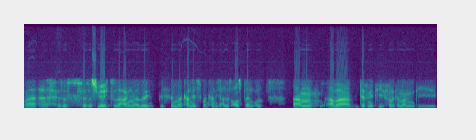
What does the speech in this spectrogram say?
Äh, es, ist, es ist schwierig zu sagen. Also ich, ich finde, man kann nicht, man kann nicht alles ausblenden. Ähm, aber definitiv sollte man die,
